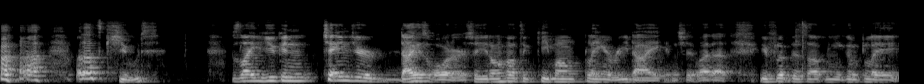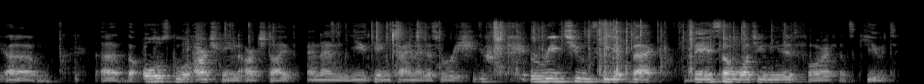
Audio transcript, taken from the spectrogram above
well, that's cute. It's like you can change your dice order, so you don't have to keep on playing redie and shit like that. You flip this up and you can play um, uh, the old school Archfiend archetype, and then you can kind of just re re-choose the effect based on what you need it for. That's cute.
